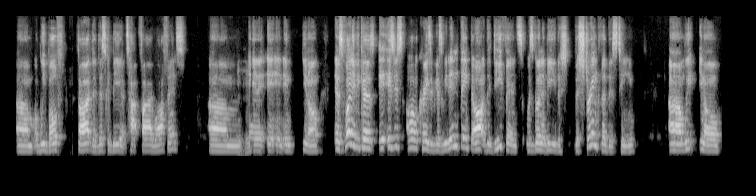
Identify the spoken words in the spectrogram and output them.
Um, we both thought that this could be a top five offense, um, Mhm. and, and, and you know it's funny because it- it's just all crazy because we didn't think the the defense was going to be the the strength of this team. Um, we you know,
